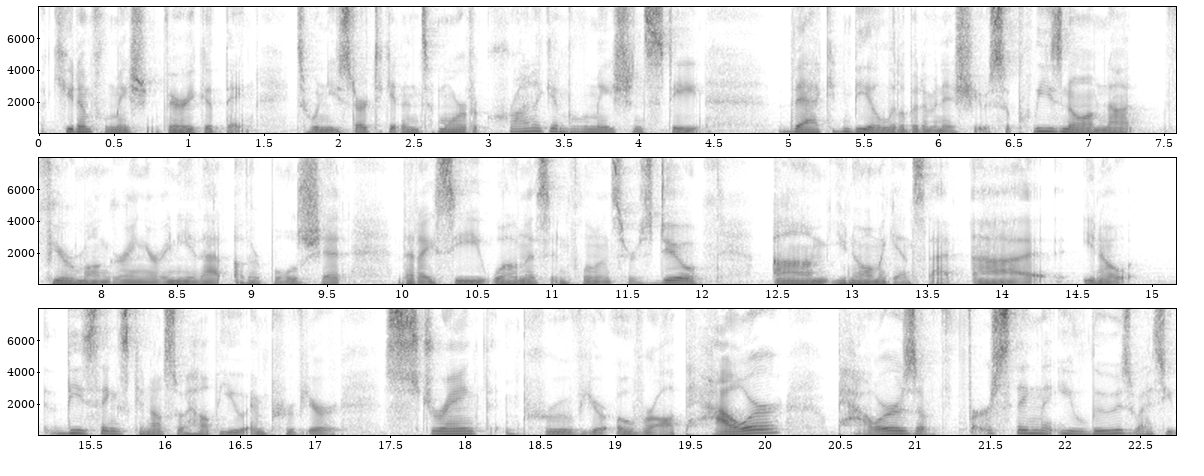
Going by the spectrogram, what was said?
Acute inflammation, very good thing. It's when you start to get into more of a chronic inflammation state that can be a little bit of an issue. So please know I'm not fear mongering or any of that other bullshit that I see wellness influencers do. Um, you know, I'm against that. Uh, you know, these things can also help you improve your strength, improve your overall power. Power is the first thing that you lose as you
